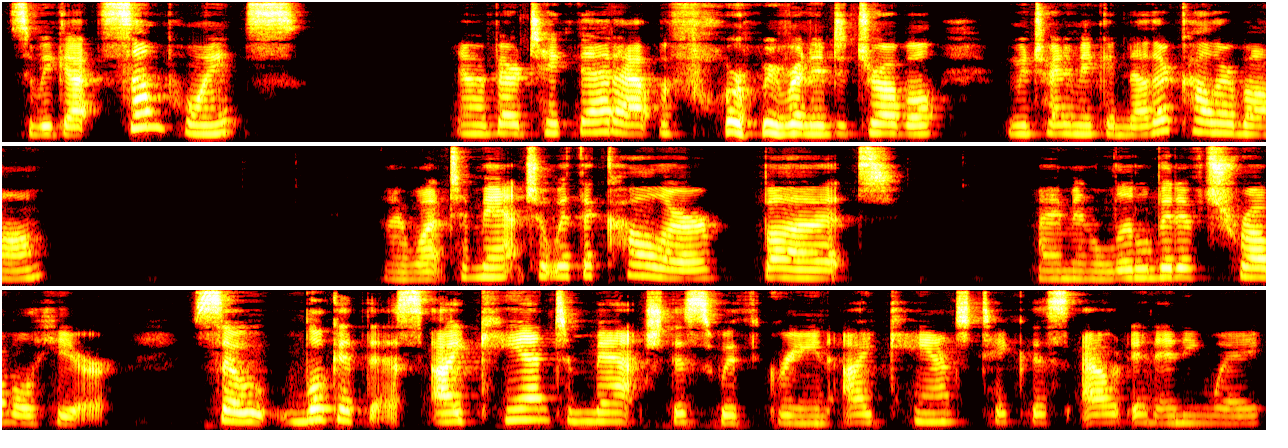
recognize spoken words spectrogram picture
So we got some points. Now I better take that out before we run into trouble. I'm going to try to make another color bomb. And I want to match it with a color, but I'm in a little bit of trouble here. So look at this. I can't match this with green. I can't take this out in any way.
